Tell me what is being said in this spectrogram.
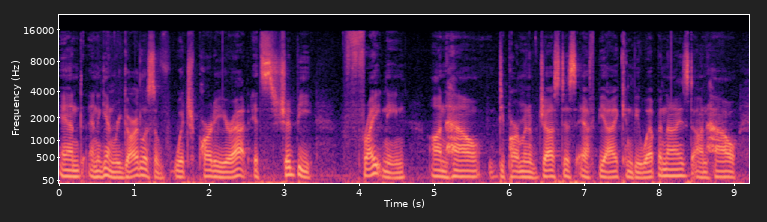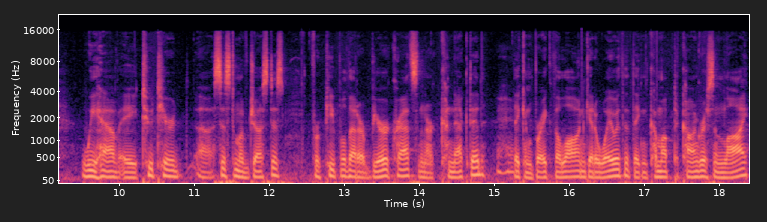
And, and again, regardless of which party you're at, it should be frightening on how Department of Justice, FBI can be weaponized, on how we have a two tiered uh, system of justice for people that are bureaucrats and are connected. Mm-hmm. They can break the law and get away with it. They can come up to Congress and lie.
